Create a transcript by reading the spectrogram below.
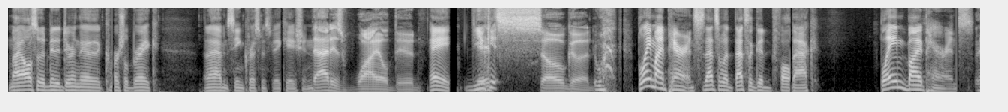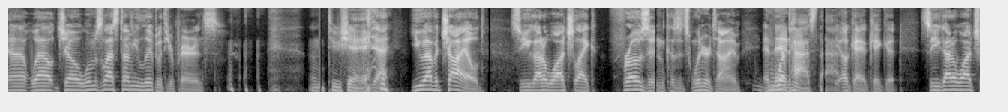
But I also admitted during the commercial break that I haven't seen Christmas Vacation. That is wild, dude. hey, you it's can so good. blame my parents. That's what that's a good fallback. Blame my parents. Uh, well, Joe, when was the last time you lived with your parents? Touche. Yeah, you have a child, so you got to watch like Frozen because it's wintertime. And then We're then past that. Okay, okay, good. So you got to watch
